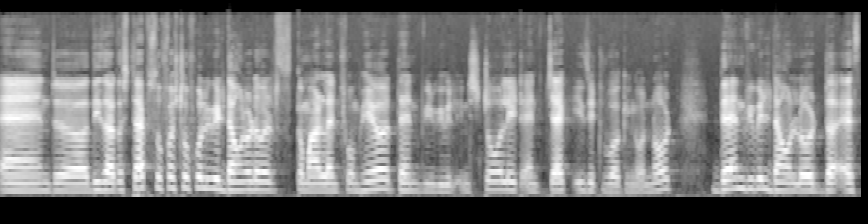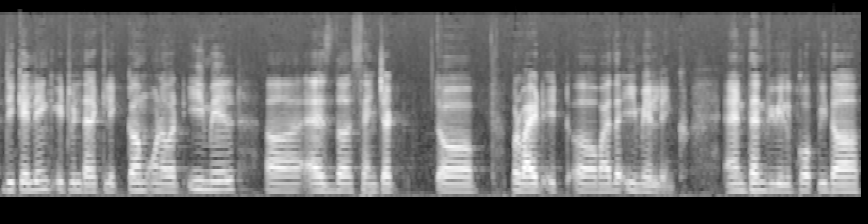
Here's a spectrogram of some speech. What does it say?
and uh, these are the steps. So first of all we will download our command line from here. Then we, will install it and check is it working or not. Then we will download the SDK link. It will directly come on our email uh, as the Sencha uh, provide it uh, by the email link. And then we will copy the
